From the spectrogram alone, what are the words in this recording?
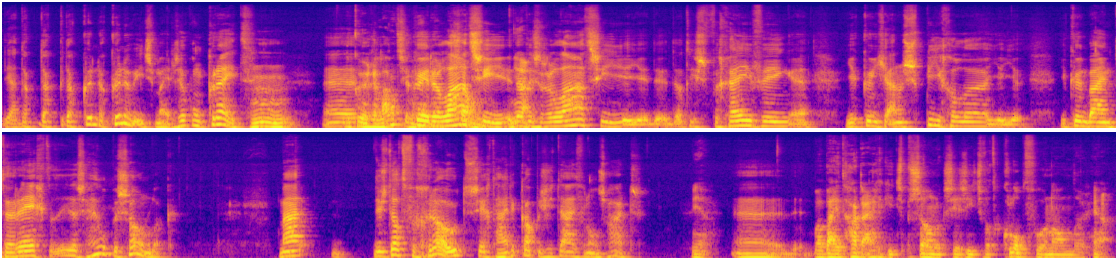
ja, daar, daar, daar, kun- daar kunnen we iets mee. Dat is heel concreet. Mhm. Eh, Dan kun je relatie dan kun je relatie, dat Ja. is relatie, je- dat is vergeving. je kunt je aan hem spiegelen, je, je, je kunt bij hem terecht. Dat is heel persoonlijk. Maar, dus dat vergroot, zegt hij, de capaciteit van ons hart. Ja. Eh, Waarbij het hart eigenlijk iets persoonlijks is, iets wat klopt voor een ander. Ja.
